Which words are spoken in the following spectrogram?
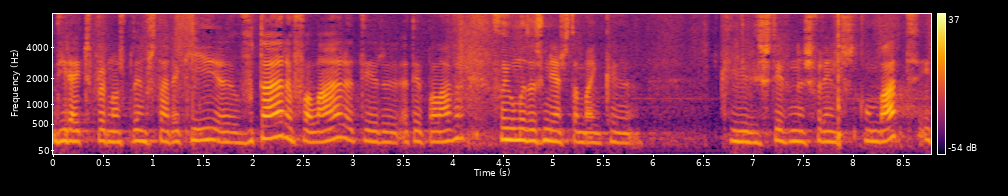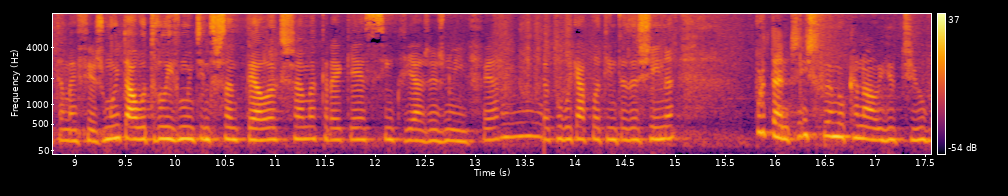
direitos para nós podermos estar aqui a votar, a falar, a ter, a ter palavra. Foi uma das mulheres também que, que esteve nas frentes de combate e também fez muito. Há outro livro muito interessante dela que se chama, creio que é Cinco Viagens no Inferno, publicado pela Tinta da China. Portanto, isto foi o meu canal YouTube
